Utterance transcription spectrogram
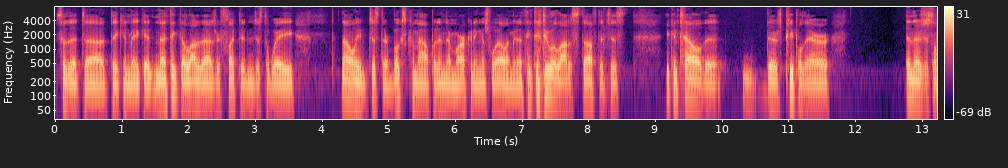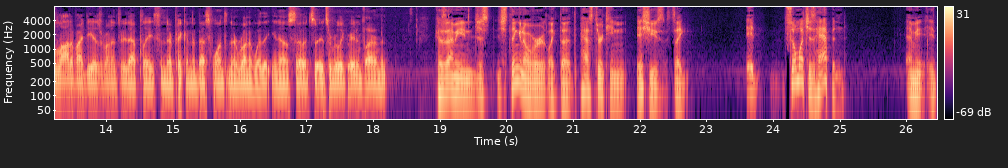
so that uh, they can make it. And I think a lot of that is reflected in just the way not only just their books come out, but in their marketing as well. I mean, I think they do a lot of stuff that just you can tell that there's people there and there's just a lot of ideas running through that place, and they're picking the best ones and they're running with it. You know, so it's a, it's a really great environment. Because I mean, just just thinking over like the, the past thirteen issues, it's like it so much has happened. I mean, it,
